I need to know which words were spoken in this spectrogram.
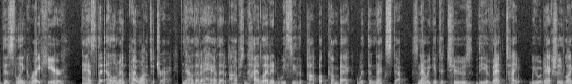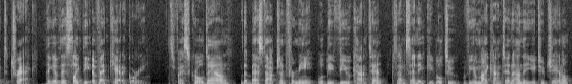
this link right here as the element I want to track. Now that I have that option highlighted, we see the pop-up come back with the next step. So now we get to choose the event type we would actually like to track. Think of this like the event category. So if I scroll down, the best option for me will be view content because I'm sending people to view my content on the YouTube channel.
